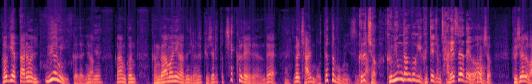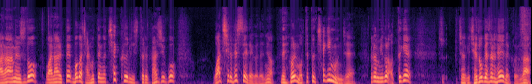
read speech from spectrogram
거기에 따르는 위험이 있거든요. 예. 그럼 그건 건강원이라든지 이런 데서 규제를 또 체크를 해야 되는데 네. 이걸 잘 못했던 부분이 있습니다. 그렇죠. 금융당국이 그때 좀 잘했어야 돼요. 그렇죠. 규제를 완화하면서도 완화할 때 뭐가 잘못된 건 체크리스트를 가지고 와치를 했어야 되거든요. 네. 그걸 못했던 책임 문제. 그럼 이걸 어떻게 저기 제도 개선을 해야 될 건가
